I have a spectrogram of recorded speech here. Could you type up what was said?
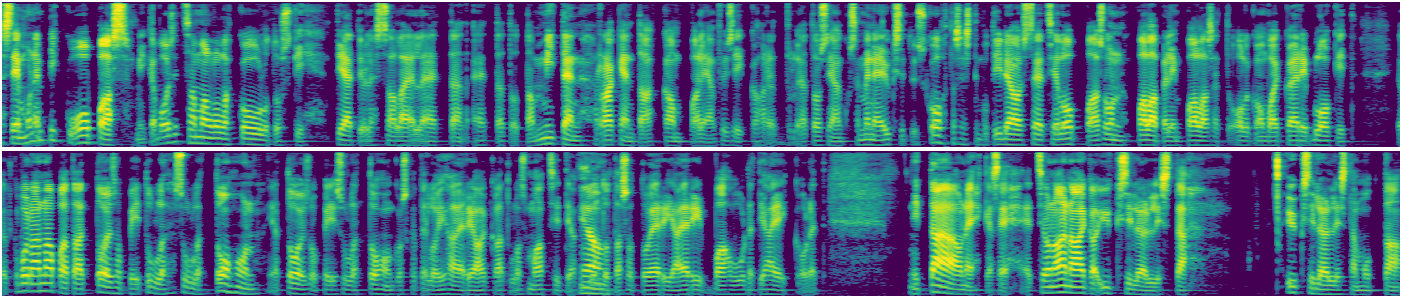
semmoinen pikku opas, mikä voisi samalla olla koulutuskin tietyille saleille, että, että tota, miten rakentaa kamppailijan fysiikkaharjoitteluja. Tosiaan, kun se menee yksityiskohtaisesti, mutta idea olisi se, että siellä oppaas on palapelin palaset, olkoon vaikka eri blokit, jotka voidaan napata, että toi sopii tulle, sulle tohon ja toi sopii sulle tohon, koska teillä on ihan eri aikaa tulossa matsit ja Joo. kuntotasot on eri ja eri vahvuudet ja heikkoudet. Niin tämä on ehkä se, että se on aina aika yksilöllistä, yksilöllistä mutta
